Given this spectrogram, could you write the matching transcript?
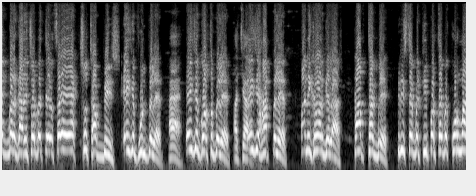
একবার গাড়ি চলবে তেল ছাড়া একশো ছাব্বিশ। এই যে ফুল প্লেট। হ্যাঁ। এই যে গর্ত প্লেট। আচ্ছা। এই যে হাফ প্লেট। পানি খাওয়ার গ্লাস। কাপ থাকবে ফ্রিজ থাকবে টিপর থাকবে কোরমা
